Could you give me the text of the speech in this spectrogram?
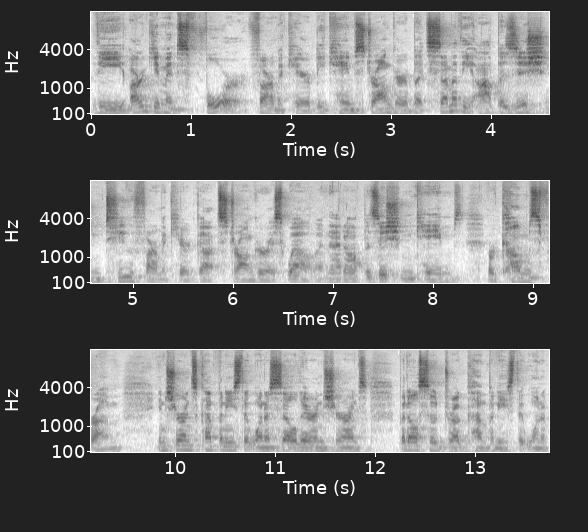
the arguments for pharmacare became stronger, but some of the opposition to pharmacare got stronger as well. And that opposition came or comes from insurance companies that want to sell their insurance, but also drug companies that want to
